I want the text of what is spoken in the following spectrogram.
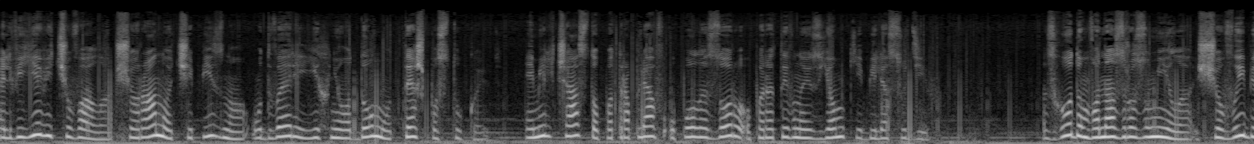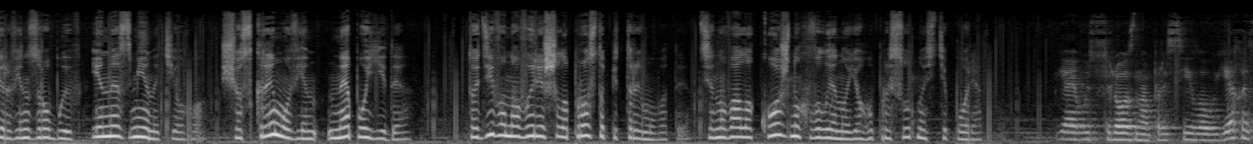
Ельвіє відчувала, що рано чи пізно у двері їхнього дому теж постукають. Еміль часто потрапляв у поле зору оперативної зйомки біля судів. Згодом вона зрозуміла, що вибір він зробив і не змінить його, що з Криму він не поїде. Тоді вона вирішила просто підтримувати, цінувала кожну хвилину його присутності поряд. Я его слезно просила уехать,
